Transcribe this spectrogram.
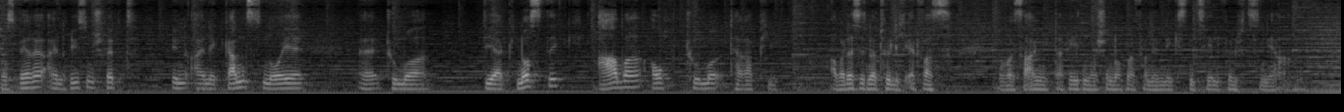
Das wäre ein Riesenschritt in eine ganz neue äh, Tumordiagnostik, aber auch Tumortherapie. Aber das ist natürlich etwas, wo wir sagen, da reden wir schon noch mal von den nächsten 10, 15 Jahren.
